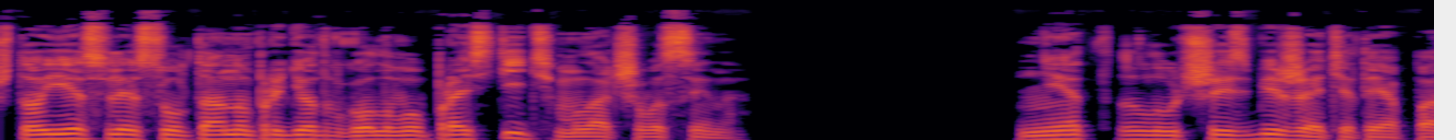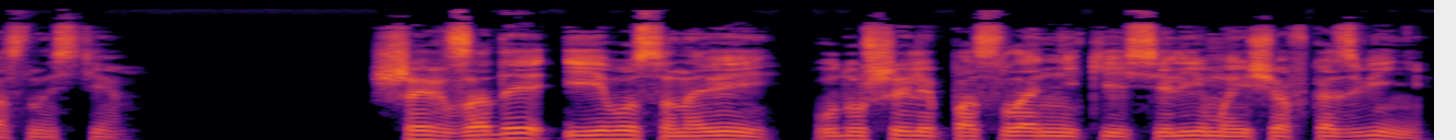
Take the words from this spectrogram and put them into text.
что если султану придет в голову простить младшего сына? Нет, лучше избежать этой опасности. Шехзаде и его сыновей удушили посланники Селима еще в Казвине.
